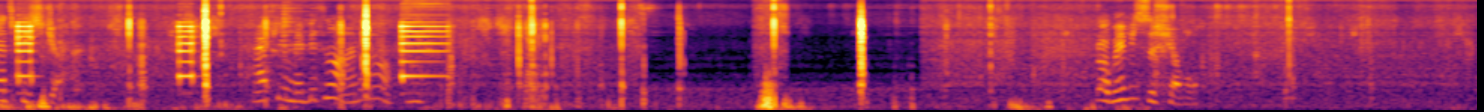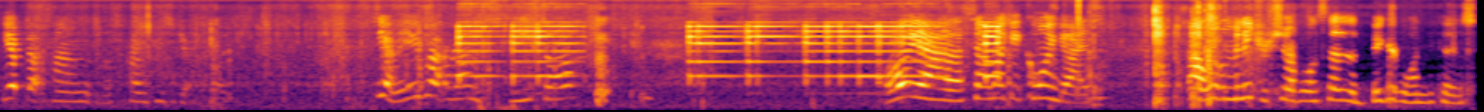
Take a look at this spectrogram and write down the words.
That's piece of junk. Actually, maybe it's not. I don't know. Oh, maybe it's a shovel. Yep, that sounds that's probably a piece of. But so yeah, maybe about around the seesaw. Oh yeah, that sounds like a coin, guys. Got a little miniature shovel instead of the bigger one because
